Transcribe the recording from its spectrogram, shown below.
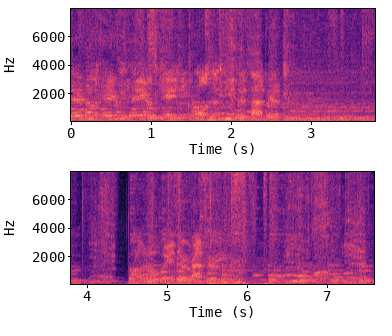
they're not hairy, they are scaly, claws and teeth and fabric too. Run away, they're after you.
